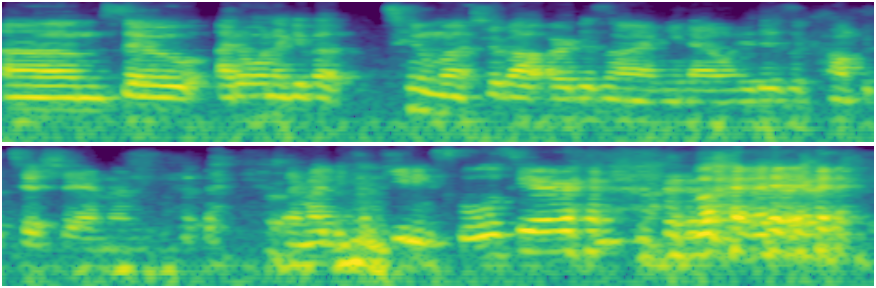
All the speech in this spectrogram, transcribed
Um, so I don't want to give up too much about our design. You know, it is a competition, and there might be competing schools here, but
